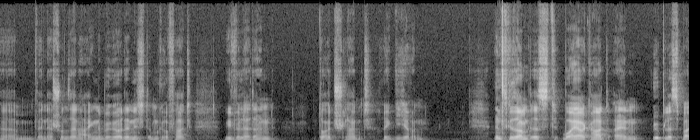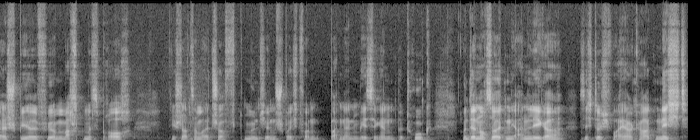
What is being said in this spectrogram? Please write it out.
ähm, wenn er schon seine eigene Behörde nicht im Griff hat, wie will er dann Deutschland regieren? Insgesamt ist Wirecard ein übles Beispiel für Machtmissbrauch. Die Staatsanwaltschaft München spricht von bandenmäßigen Betrug. Und dennoch sollten die Anleger sich durch Wirecard nicht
